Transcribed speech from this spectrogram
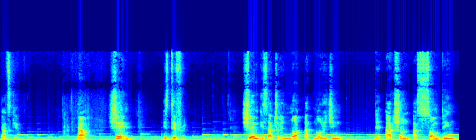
That's guilt. Now, shame is different. Shame is actually not acknowledging the action as something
